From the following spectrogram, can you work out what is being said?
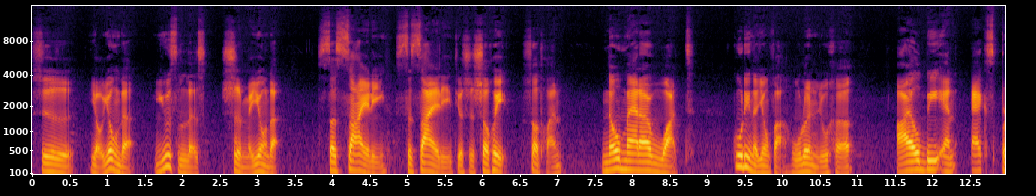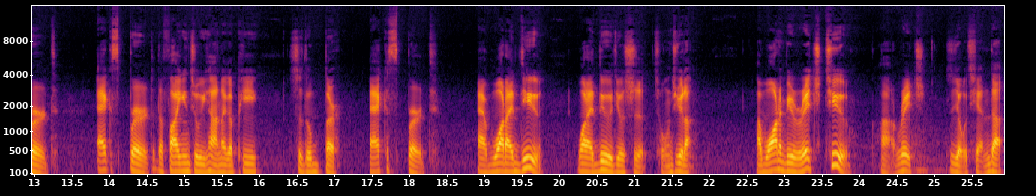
是有用的，useless 是没用的。Society society 就是社会社团。No matter what 固定的用法，无论如何。I'll be an expert. Expert 的发音注意一下，那个 p 是读 ber。Expert at what I do. What I do 就是从句了。I want to be rich too. 啊，rich 是有钱的，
